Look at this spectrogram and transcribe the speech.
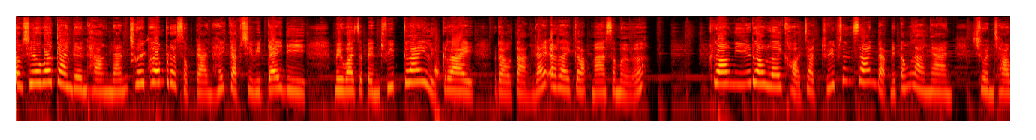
เราเชื่อว่าการเดินทางนั้นช่วยเพิ่มประสบการณ์ให้กับชีวิตได้ดี ไม่ว่าจะเป็นทริปใกล้หรือไกล เราต่างได้อะไรกลับมาเสมอ คราวนี้เราเลยขอจัดทริปสั้นๆ แบบไม่ต้องลางาน ชวนชาว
